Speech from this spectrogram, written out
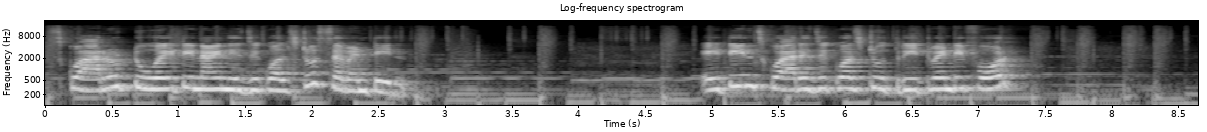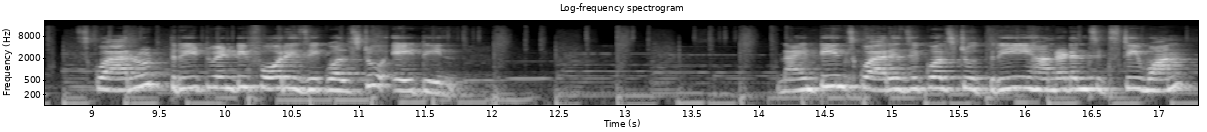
Square root 289 is equals to 17. 18 square is equals to 324. Square root 324 is equals to 18. 19 square is equals to 361.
